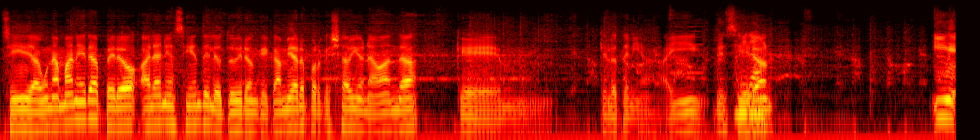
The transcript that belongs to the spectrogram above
¿sí? de alguna manera, pero al año siguiente lo tuvieron que cambiar porque ya había una banda que, mm, que lo tenía. Ahí decidieron... Y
